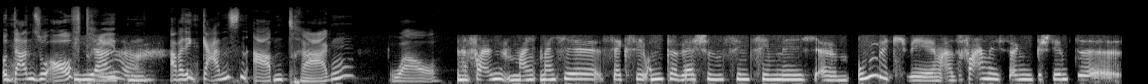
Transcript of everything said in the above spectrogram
und dann so auftreten. Ja. Aber den ganzen Abend tragen, wow. Vor allem manche sexy Unterwäschen sind ziemlich ähm, unbequem. Also vor allem, wenn ich an bestimmte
